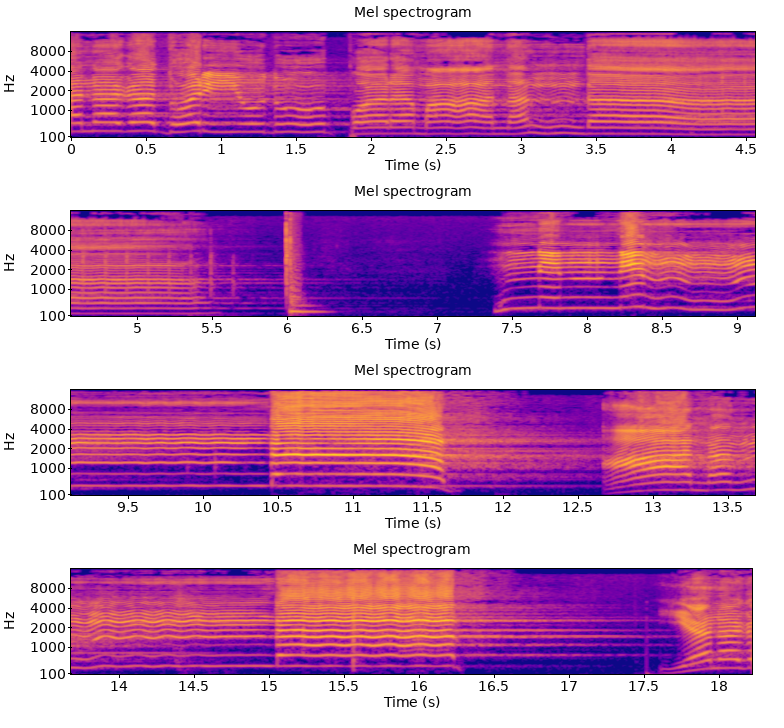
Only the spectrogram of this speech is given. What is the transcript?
ಎನಗ ದೊರೆಯುವುದು ಪರಮಾನಂದ. ನಿನ್ನಿಂದ ಆನಂದ ಎನಗ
